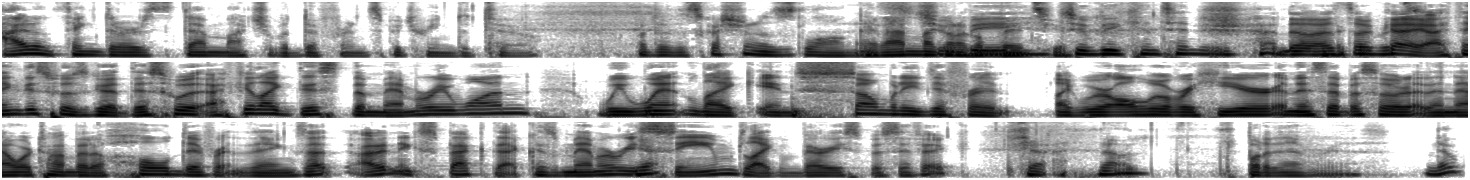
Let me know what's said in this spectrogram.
i don't think there's that much of a difference between the two but the discussion is long and i'm not going to convince you To be continued. I'm no, that's okay. I think this was good. This was. I feel like this, the memory one, we went like in so many different. Like we were all over here in this episode, and then now we're talking about a whole different things. That I didn't expect that because memory Yeah. seemed like very specific, yeah no but it never is. nope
